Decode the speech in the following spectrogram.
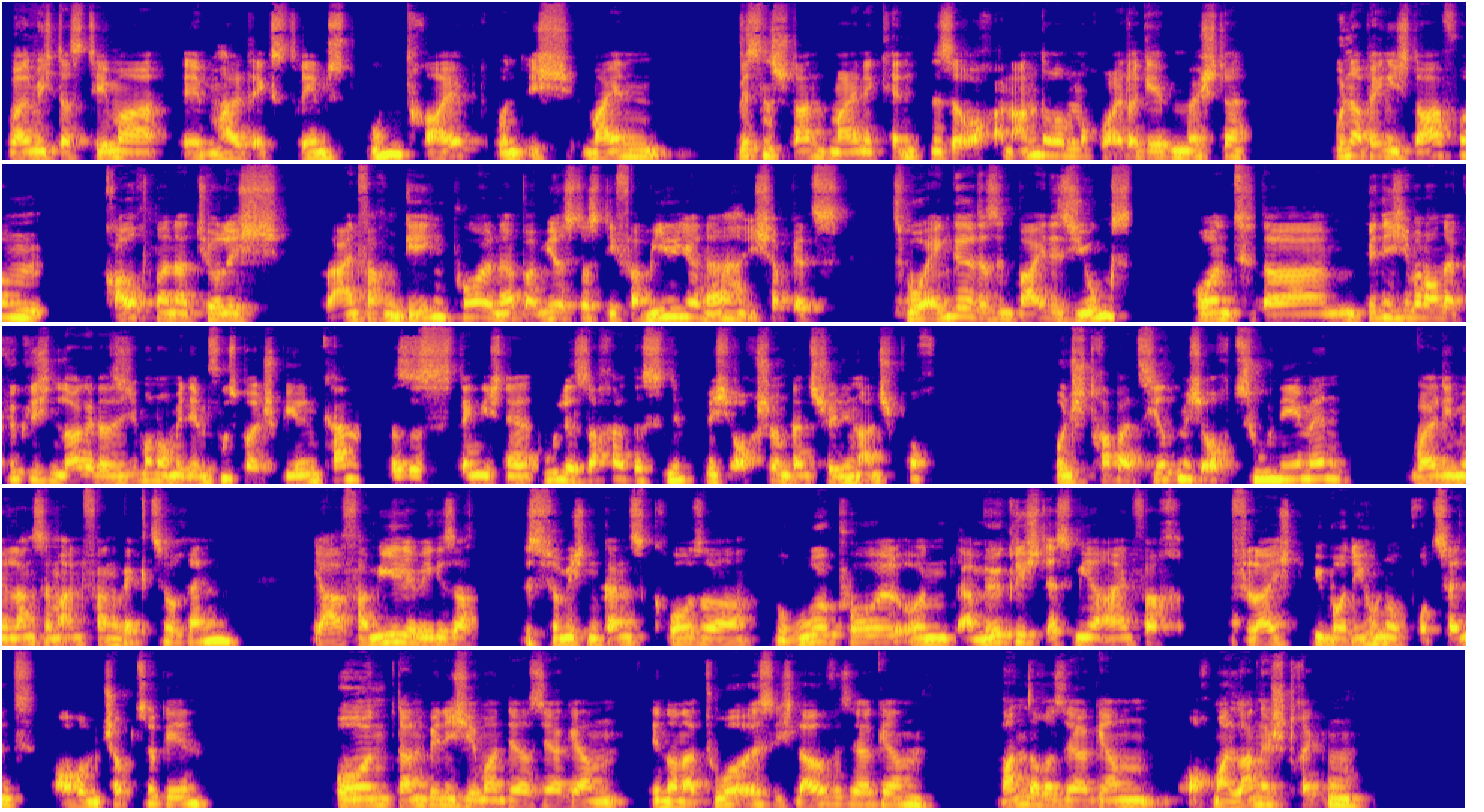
weil mich das Thema eben halt extremst umtreibt und ich meinen Wissensstand, meine Kenntnisse auch an anderen noch weitergeben möchte. Unabhängig davon braucht man natürlich einfach einen Gegenpol. Ne? Bei mir ist das die Familie. Ne? Ich habe jetzt zwei Enkel, das sind beides Jungs. Und da bin ich immer noch in der glücklichen Lage, dass ich immer noch mit dem Fußball spielen kann. Das ist, denke ich, eine coole Sache. Das nimmt mich auch schon ganz schön in Anspruch und strapaziert mich auch zunehmend, weil die mir langsam anfangen wegzurennen. Ja, Familie, wie gesagt, ist für mich ein ganz großer Ruhepol und ermöglicht es mir einfach, vielleicht über die 100 Prozent auch im Job zu gehen. Und dann bin ich jemand, der sehr gern in der Natur ist. Ich laufe sehr gern, wandere sehr gern, auch mal lange Strecken.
